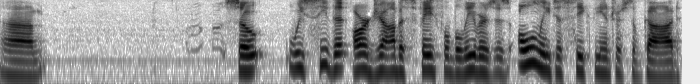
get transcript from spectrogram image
Um, so we see that our job as faithful believers is only to seek the interest of God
